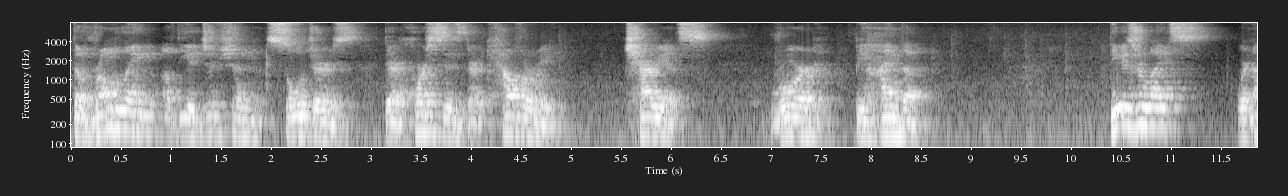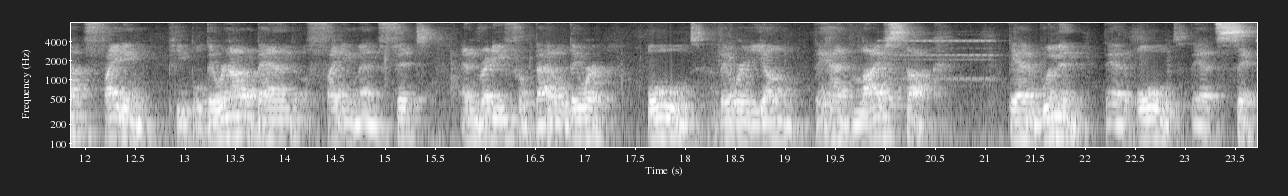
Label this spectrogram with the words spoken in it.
The rumbling of the Egyptian soldiers, their horses, their cavalry, chariots roared behind them. The Israelites were not fighting people. They were not a band of fighting men fit and ready for battle. They were old. They were young. They had livestock. They had women. They had old. They had sick.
